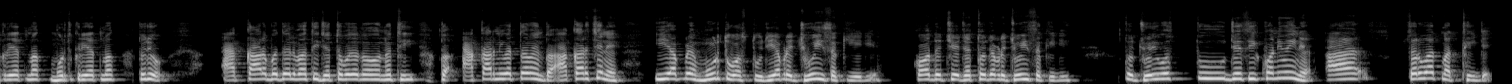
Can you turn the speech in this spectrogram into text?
ક્રિયાત્મક મૂર્ત ક્રિયાત્મક તો જો, આકાર બદલવાથી જથ્થો બદલતો નથી, તો આકારની વાત આવે ને, તો આકાર છે ને એ આપણે મૂર્ત વસ્તુ જે આપણે જોઈ શકીએ છીએ. કદ છે, જથ્થો જે આપણે જોઈ શકીએ છીએ. તો જોઈ વસ્તુ જે શીખવાની હોય ને, આ શરૂઆતમાં જ થઈ જાય.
